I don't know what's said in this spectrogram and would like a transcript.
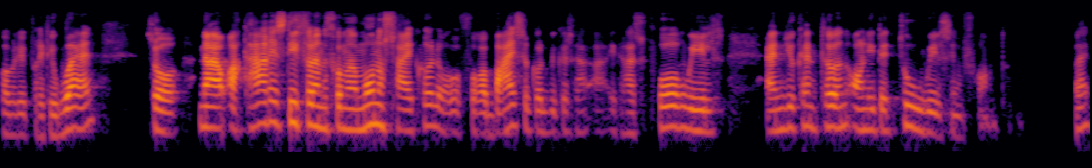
probably pretty well. So now a car is different from a motorcycle or for a bicycle because uh, it has four wheels and you can turn only the two wheels in front, right?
